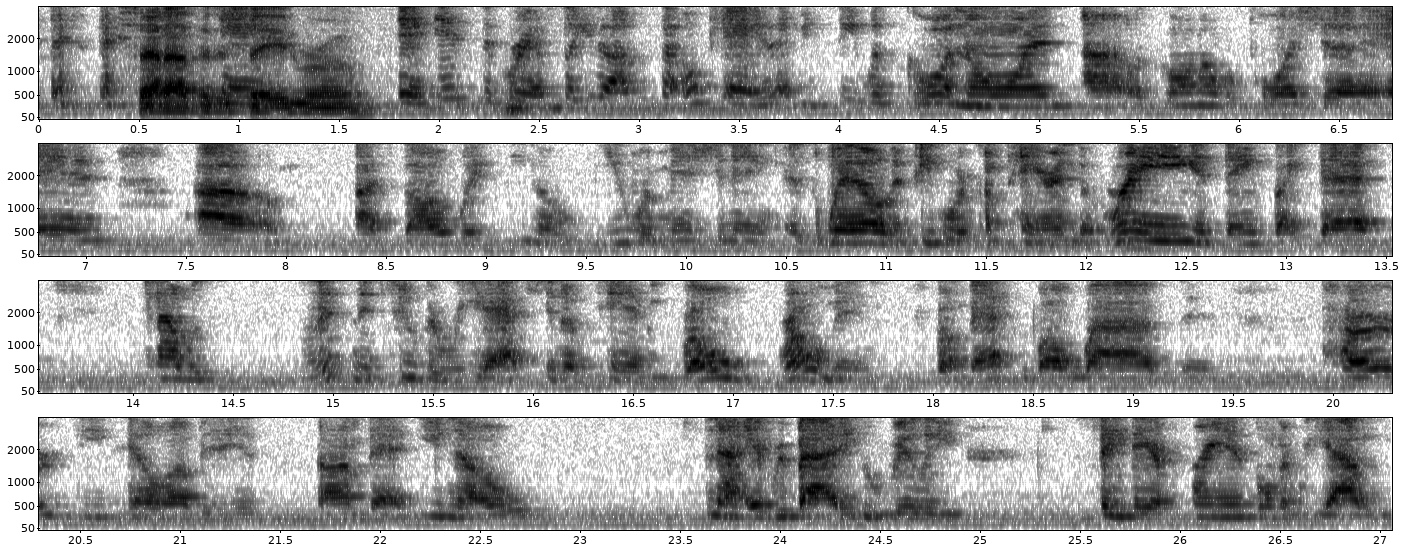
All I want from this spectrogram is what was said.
Shout out to the and, shade room and Instagram. So you know, I was like, okay, let me see what's going on. Uh, what's going on with Porsha? And um, I saw what you know you were mentioning as well, and people were comparing the ring and things like that. And I was listening to the reaction of Tami Ro- Roman from Basketball Wives, and her detail of it is um, that you know, not everybody who really say they're friends on the reality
